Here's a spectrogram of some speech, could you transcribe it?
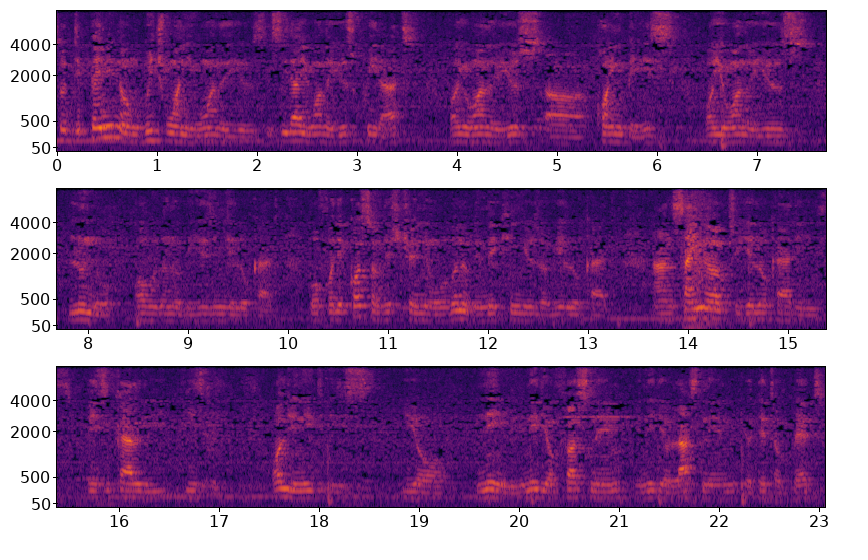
So depending on which one you want to use it's either you want to use Quidax or you want to use uh, Coinbase or you want to use Luno, or we're going to be using Yellow Card. But for the course of this training, we're going to be making use of Yellow Card. And signing up to Yellow Card is basically easy. All you need is your name. You need your first name, you need your last name, your date of birth,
